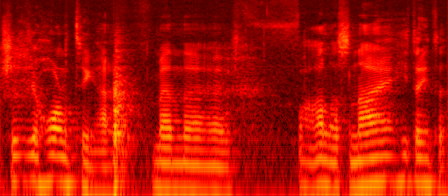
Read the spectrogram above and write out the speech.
Jag känner att jag har någonting här. Men eh, fan alltså nej, hittar inte.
